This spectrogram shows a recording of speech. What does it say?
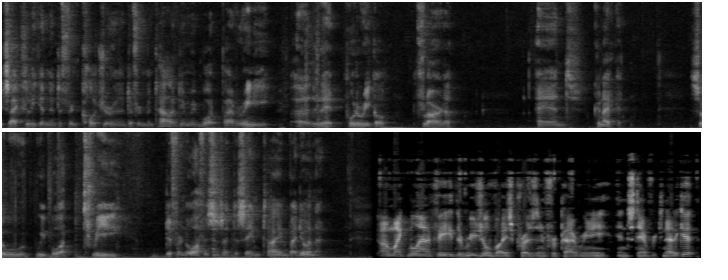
It's actually getting a different culture and a different mentality. And we bought Pavarini, uh, they had Puerto Rico, Florida, and Connecticut. So we bought three different offices at the same time by doing that. I'm Mike Milanofi, the Regional Vice President for Pavarini in Stamford, Connecticut.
